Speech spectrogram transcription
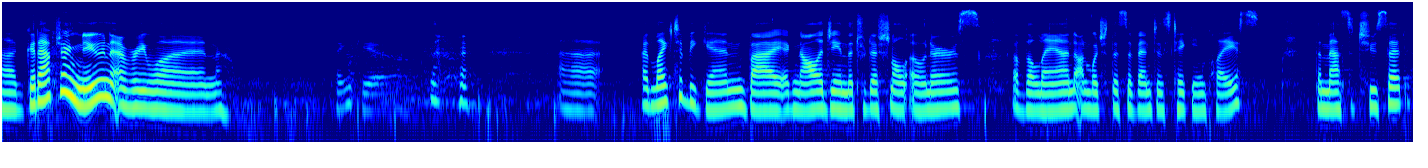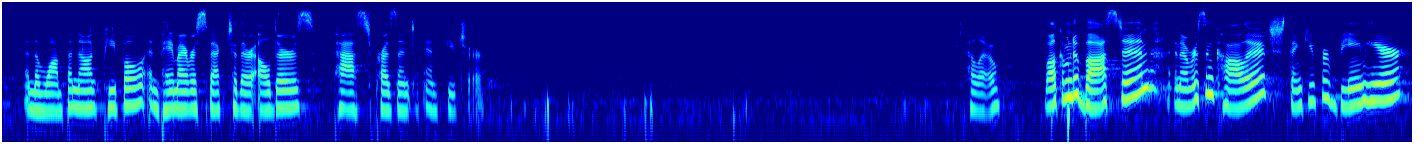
Uh, good afternoon, everyone. Thank you. uh, I'd like to begin by acknowledging the traditional owners of the land on which this event is taking place, the Massachusetts and the Wampanoag people, and pay my respect to their elders, past, present, and future. Hello. Welcome to Boston and Emerson College. Thank you for being here.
